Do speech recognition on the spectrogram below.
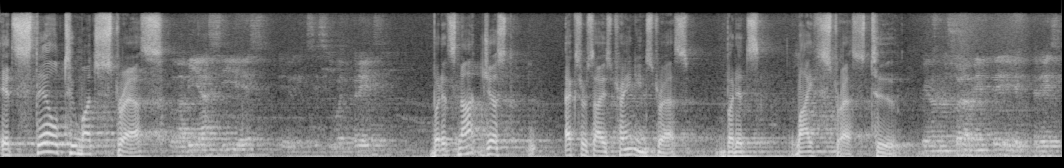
It's still too much stress, Todavía sí es eh, excesivo estrés, but it's not just exercise training stress, but it's life stress too. Pero no solamente el estrés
